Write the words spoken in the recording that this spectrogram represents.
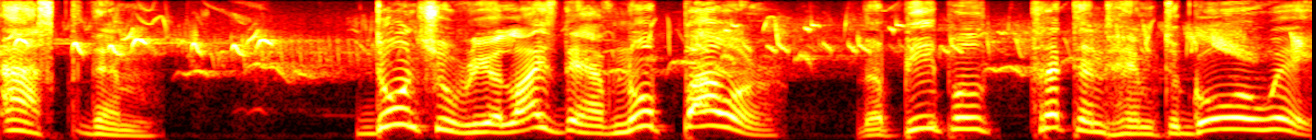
asked them. Don't you realize they have no power? The people threatened him to go away,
